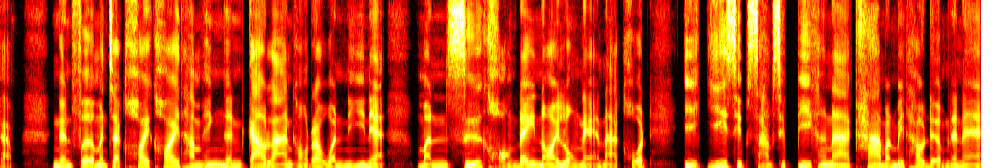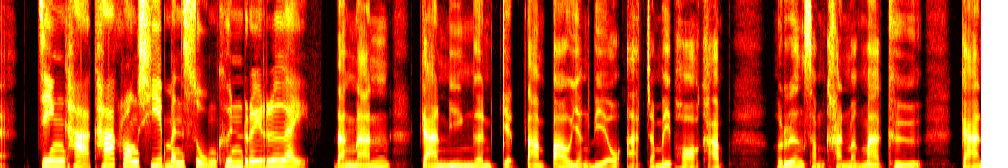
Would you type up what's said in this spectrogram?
ครับ เงินเฟ้อมันจะค่อยๆทำให้เงิน 9 ล้านของเราวันนี้เนี่ย มันซื้อของได้น้อยลงในอนาคต อีก 20-30 ปีข้างหน้าค่ามันไม่เท่าเดิมแน่ๆ จริงค่ะ ค่าครองชีพมันสูงขึ้นเรื่อยดังนั้นการมีเงินเก็บตามเป้าอย่างเดียวอาจจะไม่พอครับ เรื่องสำคัญมากๆ คือ การ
